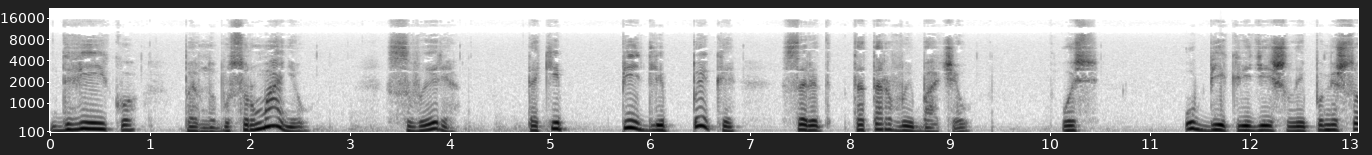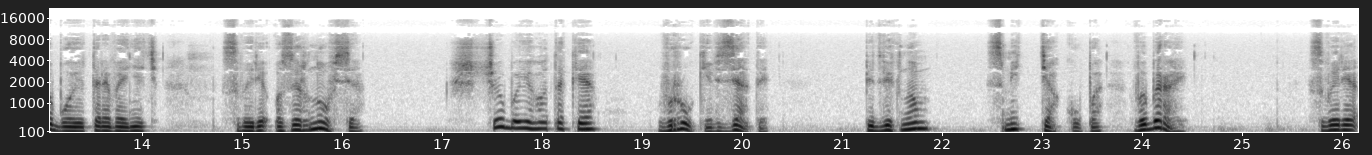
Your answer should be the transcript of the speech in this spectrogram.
двійко, певно, бусурманів, свиря, такі підлі пики серед татарви бачив. Ось у бік відійшли, поміж собою теревенять. Свиря озирнувся. Що би його таке в руки взяти? Під вікном сміття купа. Вибирай. Свиря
